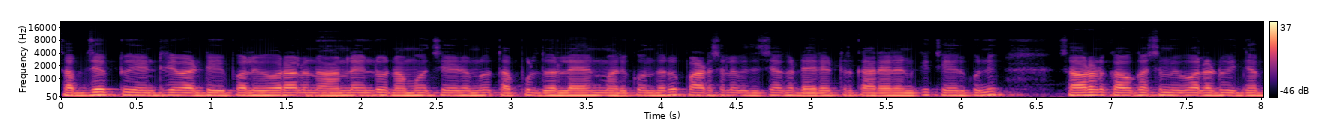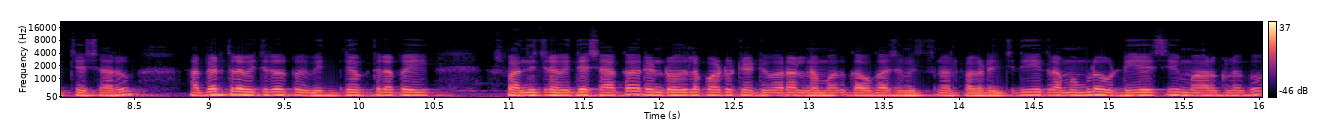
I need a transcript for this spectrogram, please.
సబ్జెక్టు ఎంట్రీ వంటి పలు వివరాలను ఆన్లైన్లో నమోదు చేయడంలో తప్పులు దొరలాయని మరికొందరు పాఠశాల విద్యాశాఖ డైరెక్టర్ కార్యాలయానికి చేరుకుని సవరణకు అవకాశం ఇవ్వాలంటూ విజ్ఞప్తి చేశారు. అభ్యర్థుల విద్యులపై విజ్ఞప్తులపై స్పందించిన విద్యాశాఖ రెండు రోజుల పాటు టెట్ వివరాల నమోదుకు అవకాశం ఇస్తున్నట్లు ప్రకటించింది. ఈ క్రమంలో డిఎస్సి మార్కులకు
